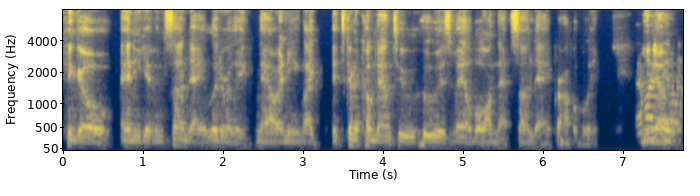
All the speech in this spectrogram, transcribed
can go any given Sunday, literally. Now, any like it's going to come down to who is available on that Sunday, probably. That You know. like,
